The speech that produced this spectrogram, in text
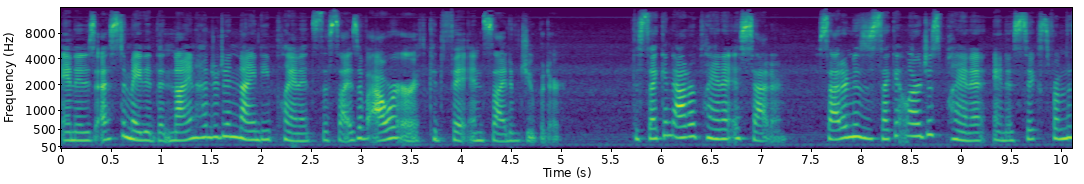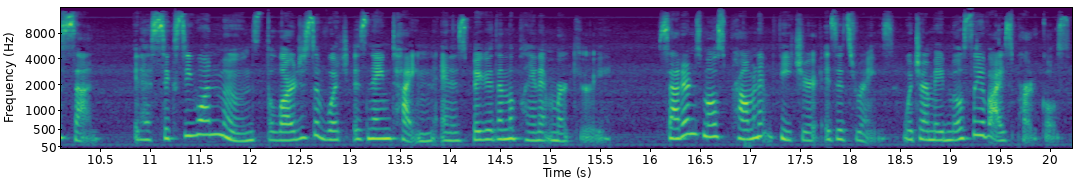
and it is estimated that 990 planets the size of our Earth could fit inside of Jupiter. The second outer planet is Saturn. Saturn is the second largest planet and is sixth from the Sun. It has 61 moons, the largest of which is named Titan and is bigger than the planet Mercury. Saturn's most prominent feature is its rings, which are made mostly of ice particles.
